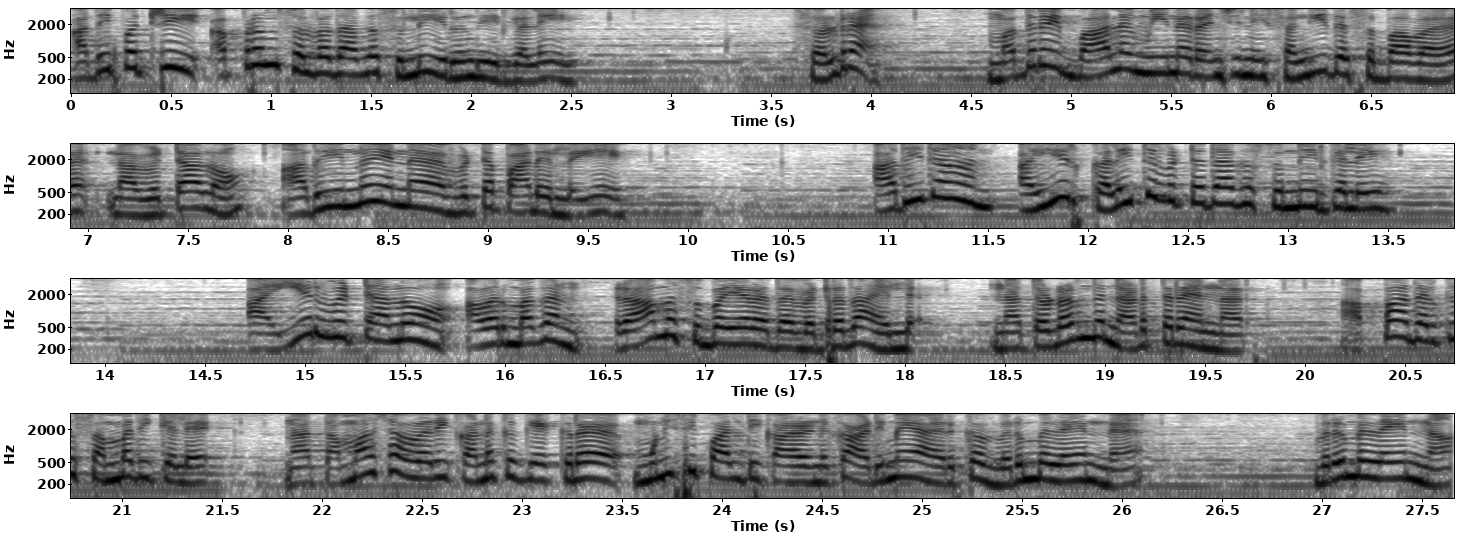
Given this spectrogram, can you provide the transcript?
அதை பற்றி அப்புறம் சொல்வதாக சொல்லி இருந்தீர்களே சொல்கிறேன் மதுரை பால மீன ரஞ்சினி சங்கீத சபாவை நான் விட்டாலும் அது இன்னும் என்ன விட்ட பாடு இல்லையே. அதைதான் ஐயர் கலைத்து விட்டதாக சொன்னீர்களே. ஐயர் விட்டாலும் அவர் மகன் ராமசுப்பையர் அதை விட்டுறதா இல்லை. நான் தொடர்ந்து நடத்துறேன்னார் அப்பா அதற்கு சம்மதிக்கலை. நான் தமாஷா வரி கணக்கு கேட்குற முனிசிபாலிட்டிக்காரனுக்கு அடிமையாக இருக்க விரும்பலேன்னு விரும்பலேன்னா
